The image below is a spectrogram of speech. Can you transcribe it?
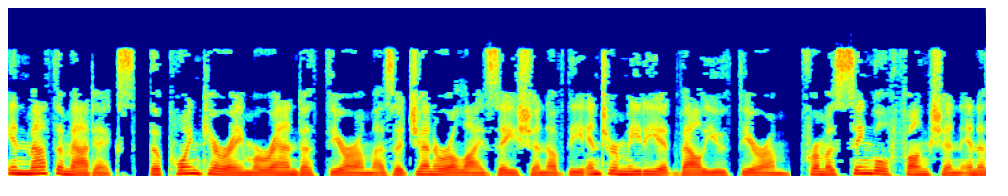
In mathematics, the Poincaré–Miranda theorem is a generalization of the intermediate value theorem, from a single function in a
